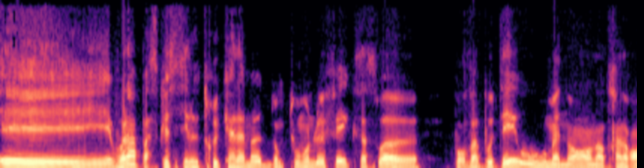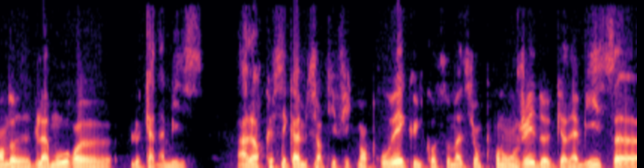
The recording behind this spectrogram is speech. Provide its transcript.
Et voilà, parce que c'est le truc à la mode, donc tout le monde le fait, que ça soit euh, pour vapoter ou maintenant on est en train de rendre glamour euh, le cannabis. Alors que c'est quand même scientifiquement prouvé qu'une consommation prolongée de cannabis, euh,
